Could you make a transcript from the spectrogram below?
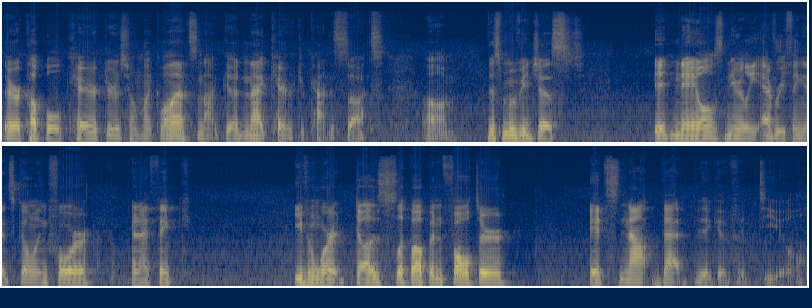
there are a couple characters who I'm like, well that's not good and that character kind of sucks. Um, this movie just it nails nearly everything it's going for and I think even where it does slip up and falter, it's not that big of a deal.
